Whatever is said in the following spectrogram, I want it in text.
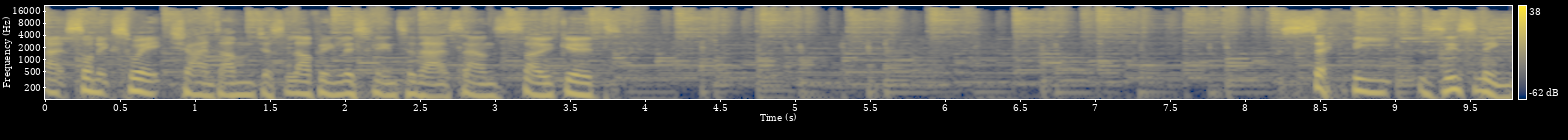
at Sonic Switch, and I'm just loving listening to that. Sounds so good. Sefi Zisling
